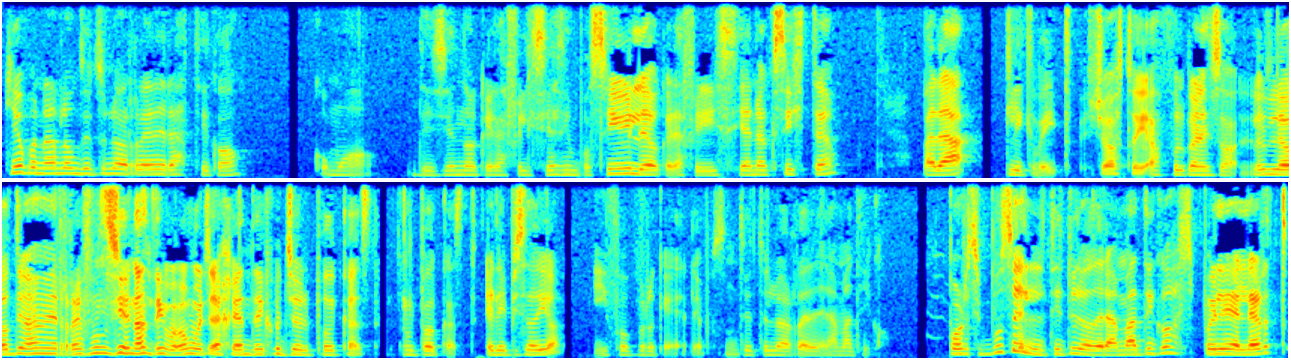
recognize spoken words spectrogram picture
Quiero ponerle un título re drástico, como diciendo que la felicidad es imposible o que la felicidad no existe, para clickbait. Yo estoy a full con eso. La última vez me refuncionó, tipo, mucha gente escuchó el podcast, el podcast, el episodio, y fue porque le puse un título re dramático. Por si puse el título dramático, spoiler alert,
